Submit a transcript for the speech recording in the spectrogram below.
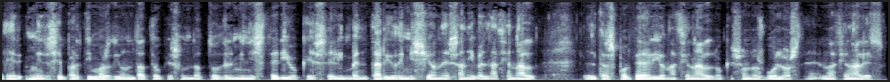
Eh, mire, si partimos de un dato que es un dato del Ministerio, que es el inventario de emisiones a nivel nacional, el transporte aéreo nacional, lo que son los vuelos nacionales,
